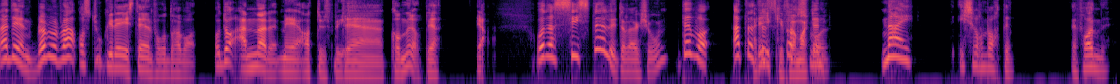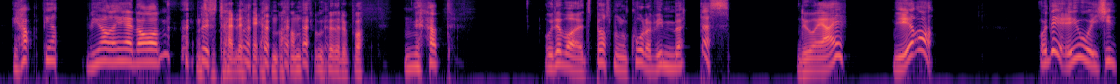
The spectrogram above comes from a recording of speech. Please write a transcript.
Nei, det er en bla, bla, bla. Og så tok jeg det istedenfor å dra vann. Og da ender det med at du spyr. Det kommer opp igjen. Og den siste lytterreaksjonen, det var etter et spørsmål Er det et ikke fra Martin? Nei, ikke fra Martin. Det er fra Vi har, vi har, vi har en annen. Det er en annen som hører på. Ja. Og det var et spørsmål om hvordan vi møttes. Du og jeg? Ja. Og det er jo ikke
